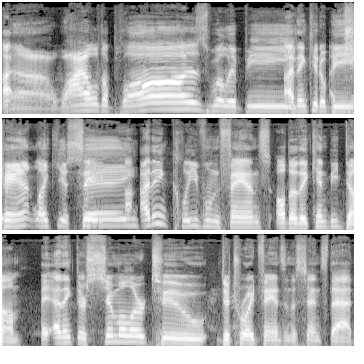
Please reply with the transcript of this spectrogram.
uh, wild applause? Will it be? I think it'll a be- chant, like you say. I- I think Cleveland fans, although they can be dumb, I I think they're similar to Detroit fans in the sense that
